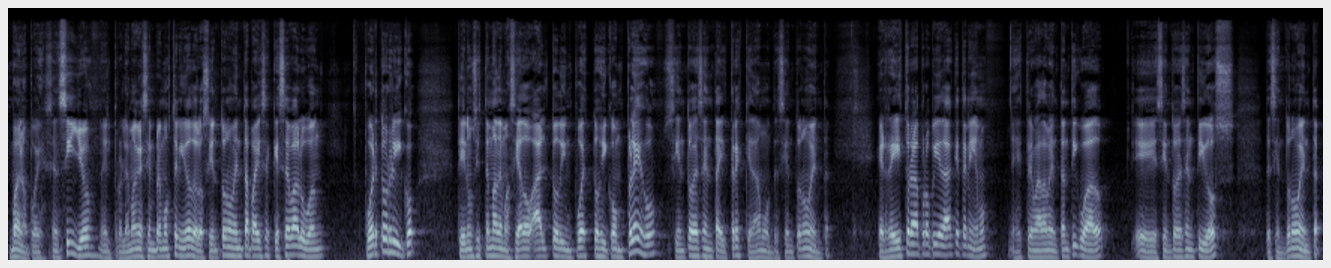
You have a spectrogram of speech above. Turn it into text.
Bueno, pues sencillo, el problema que siempre hemos tenido de los 190 países que se evalúan, Puerto Rico tiene un sistema demasiado alto de impuestos y complejo, 163 quedamos de 190. El registro de la propiedad que tenemos es extremadamente anticuado, 162 eh, de 190.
